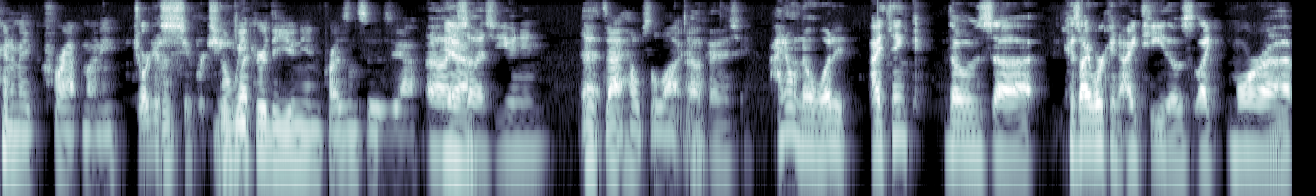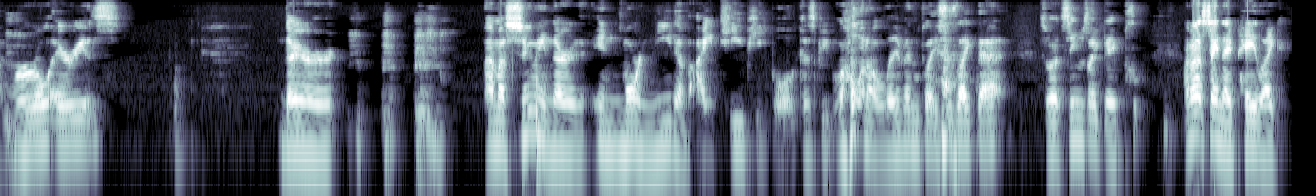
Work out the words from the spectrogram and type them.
gonna make crap money. Georgia's The- super cheap. The weaker the union presence is, yeah, Oh, Yeah. so it's union. that, that helps a lot. yeah. Okay, I see. I don't know what it. I think those because I work in IT. Those like more uh, rural areas. They're. I'm assuming they're in more need of IT people because people don't want to live in places like that. So it seems like they. I'm not saying they pay like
